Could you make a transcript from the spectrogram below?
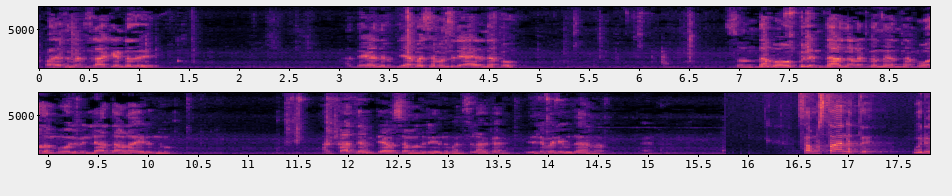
അപ്പൊ അതായത് മനസ്സിലാക്കേണ്ടത് അദ്ദേഹം വിദ്യാഭ്യാസ മന്ത്രി ആയിരുന്നപ്പോ സ്വന്തം വകുപ്പിൽ എന്താണ് നടക്കുന്നതെന്ന ബോധം പോലും ഇല്ലാത്ത ആളായിരുന്നു അക്കാലത്തെ വിദ്യാഭ്യാസ മന്ത്രി എന്ന് മനസ്സിലാക്കാൻ ഇതിന് വലിയ ഉദാഹരണം സംസ്ഥാനത്ത് ഒരു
